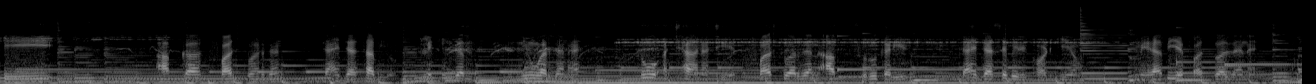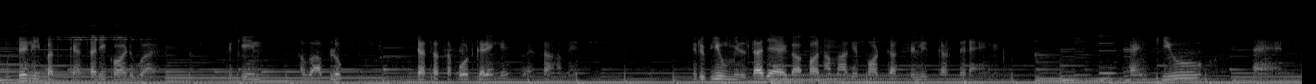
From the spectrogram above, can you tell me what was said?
कि आपका फ़र्स्ट वर्जन चाहे जैसा भी हो, लेकिन जब न्यू वर्जन है तो अच्छा आना चाहिए। तो फ़र्स्ट वर्जन आप शुरू करिए, चाहे जैसे भी रिकॉर्ड किए हो। मेरा भी ये फ़र्स्ट वर्जन है। मुझे नहीं पता कैसा रिकॉर्ड हुआ है। लेकिन अब आप लोग जैसा सपोर्ट करेंगे, वैसा हमें रिव्यू मिलता जाएगा और हम आगे पॉडकास्ट रिलीज़ करते रहेंगे। Thank you and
